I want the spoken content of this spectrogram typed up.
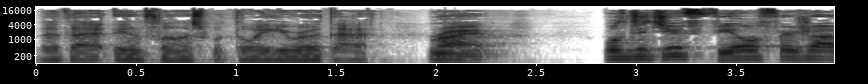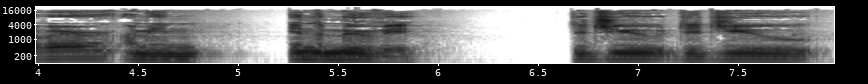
that, that influenced with the way he wrote that. Right. Well, did you feel for Javert? I mean, in the movie, did you did you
